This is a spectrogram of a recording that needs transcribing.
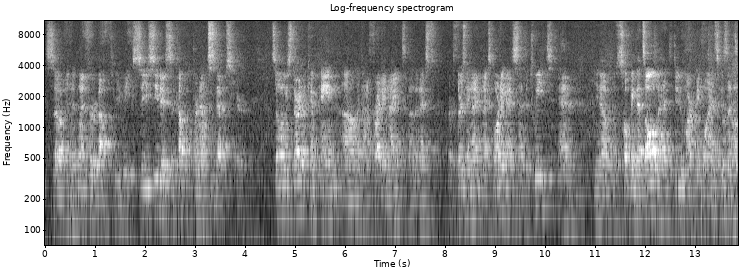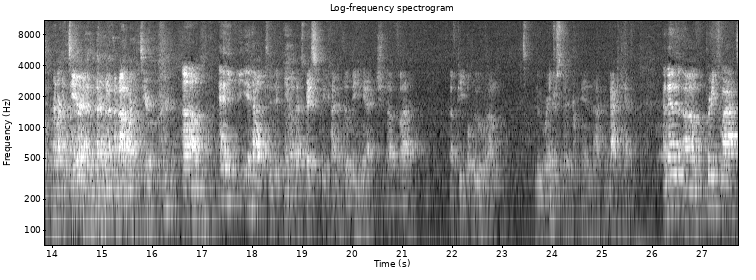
So, and it went for about three weeks. So you see there's a couple of pronounced steps here. So when we started the campaign, uh, like on a Friday night, uh, the next, or Thursday night, the next morning, I sent a tweet, and you know, I was hoping that's all I had to do marketing-wise, because I'm a marketeer, and I'm not a marketeer. Um, and it, it helped. It, you know, that's basically kind of the leading edge of, uh, of people who, um, who were interested in, uh, in backing it. And then um, pretty flat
